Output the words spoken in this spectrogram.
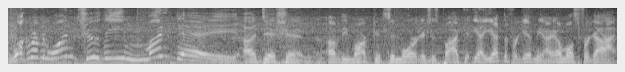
Welcome, everyone, to the Monday edition of the Markets and Mortgages podcast. Yeah, you have to forgive me. I almost forgot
